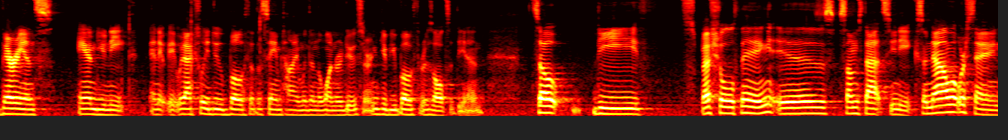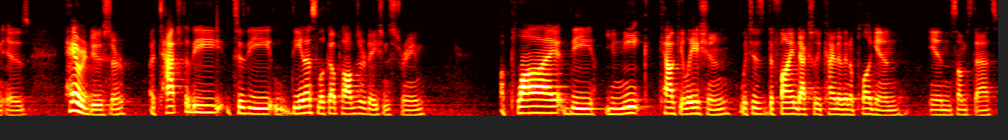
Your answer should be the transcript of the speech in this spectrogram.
variance and unique, and it, it, would actually do both at the same time within the one reducer and give you both results at the end. So the special thing is some SumStats unique. So now what we're saying is, hey reducer, attach to the, to the DNS lookup observation stream, apply the unique calculation, which is defined actually kind of in a plugin in SumStats,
